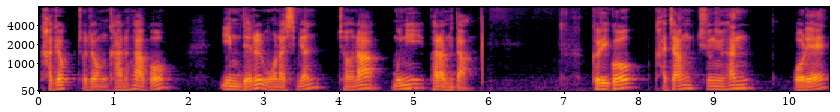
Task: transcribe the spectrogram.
가격 조정 가능하고, 임대를 원하시면 전화 문의 바랍니다. 그리고 가장 중요한 올해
